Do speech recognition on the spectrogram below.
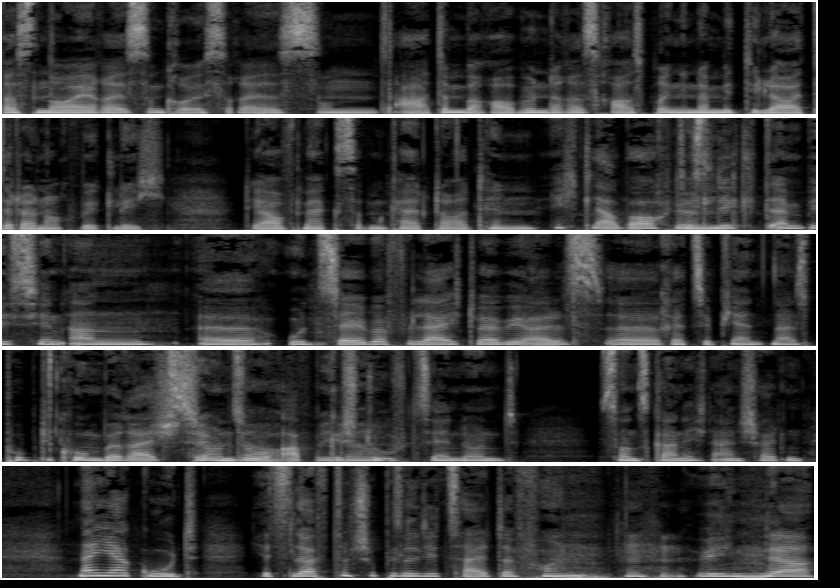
was Neueres und Größeres und Atemberaubenderes rausbringen, damit die Leute dann auch wirklich die Aufmerksamkeit dorthin. Ich glaube auch, das Schön. liegt ein bisschen an äh, uns selber vielleicht, weil wir als äh, Rezipienten, als Publikum bereits schon Stimmt so auch abgestuft sind und sonst gar nicht einschalten. Naja gut, jetzt läuft uns schon ein bisschen die Zeit davon, wegen der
